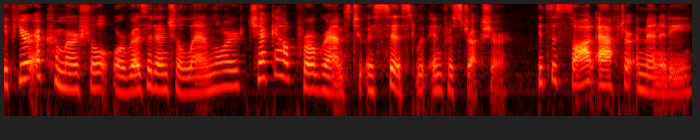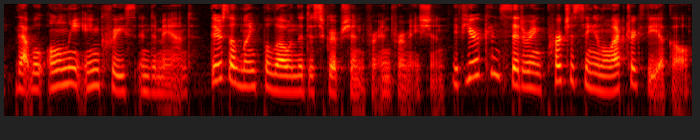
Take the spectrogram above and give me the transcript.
If you're a commercial or residential landlord, check out programs to assist with infrastructure. It's a sought after amenity that will only increase in demand. There's a link below in the description for information. If you're considering purchasing an electric vehicle,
